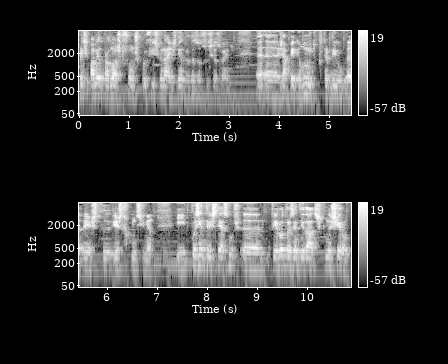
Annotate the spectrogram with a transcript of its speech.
principalmente para nós que somos profissionais dentro das associações, uh, já peca muito por tardio este, este reconhecimento. E depois entristece-nos ver outras entidades que nasceram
